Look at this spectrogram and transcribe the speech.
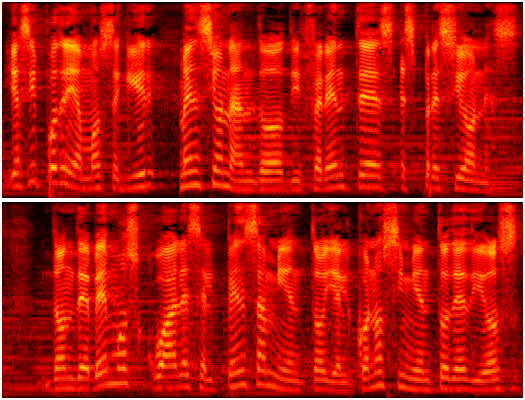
Y así podríamos seguir mencionando diferentes expresiones donde vemos cuál es el pensamiento y el conocimiento de Dios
